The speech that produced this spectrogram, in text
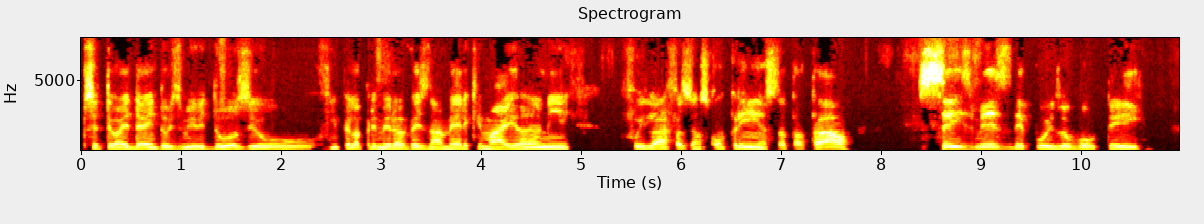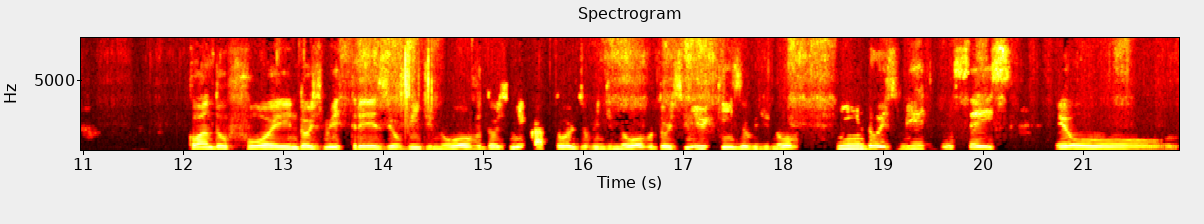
pra você ter uma ideia, em 2012 eu vim pela primeira vez na América em Miami, fui lá fazer umas comprinhas, tal, tal, tal. Seis meses depois eu voltei. Quando foi em 2013 eu vim de novo, 2014 eu vim de novo, 2015 eu vim de novo, e em 2016 eu,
